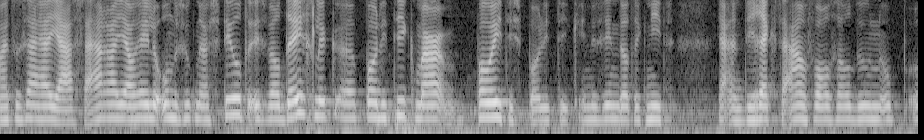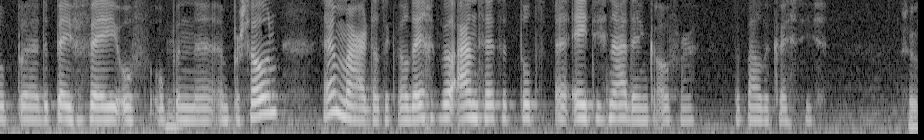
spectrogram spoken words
Maar toen zei hij, ja, Sarah, jouw hele onderzoek naar stilte is wel degelijk uh, politiek, maar poëtisch politiek. In de zin dat ik niet ja, een directe aanval zal doen op, op uh, de PVV of op een, uh, een persoon. Hè, maar dat ik wel degelijk wil aanzetten tot ethisch nadenken over bepaalde kwesties. Zo,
